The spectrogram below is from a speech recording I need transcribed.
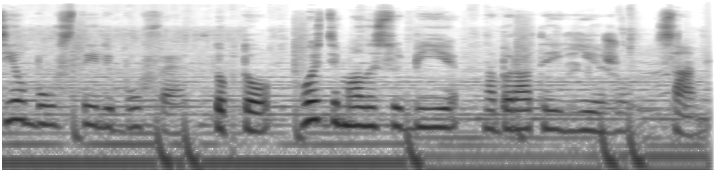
Стіл був в стилі буфе, тобто гості мали собі набирати їжу самі.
